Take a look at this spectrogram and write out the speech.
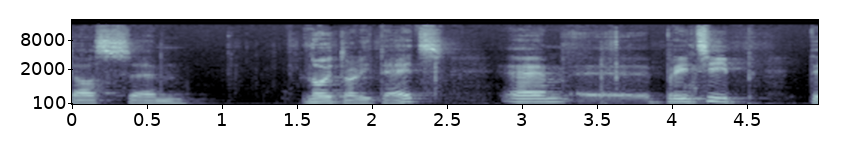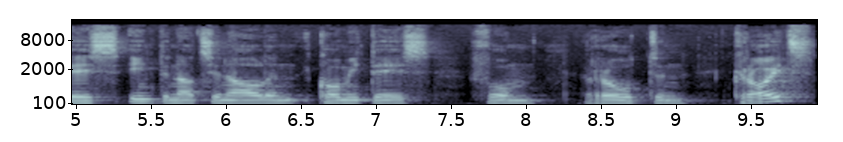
das ähm, Neutralitätsprinzip ähm, äh, des Internationalen Komitees vom Roten Kreuz.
